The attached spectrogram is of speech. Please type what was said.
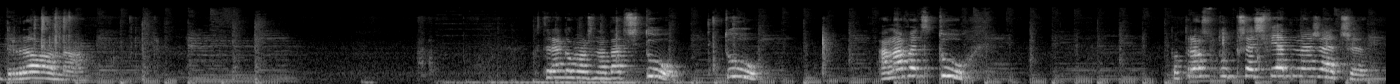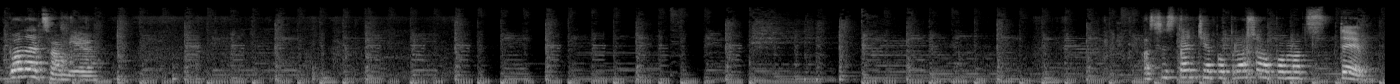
drona, którego można dać tu, tu, a nawet tu. Po prostu prześwietne rzeczy. Polecam je. Asystencie, poproszę o pomoc z tym.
